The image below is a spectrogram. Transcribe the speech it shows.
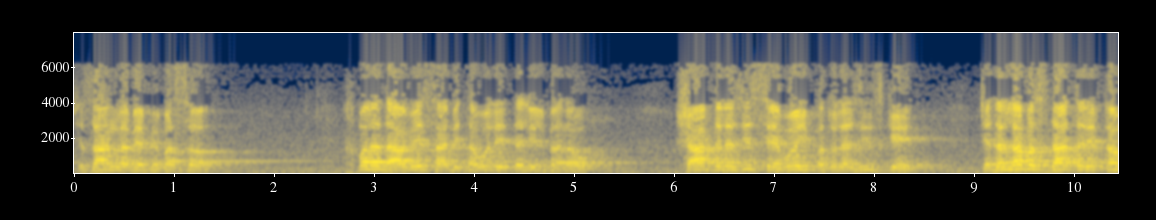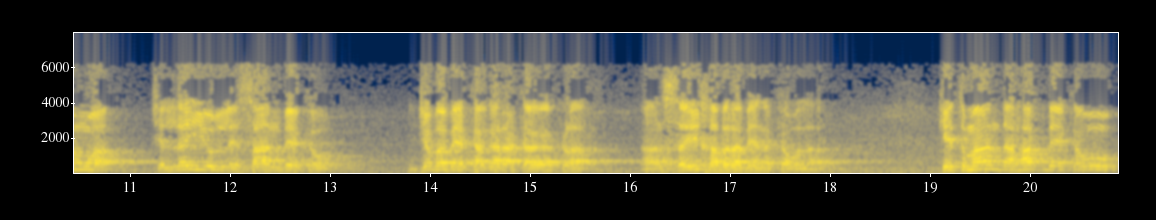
چې ځان لبه په بس خپل داوی ثابتولې دلیل بنو شاه عبد العزيز سیبوی په تل عزیز کې چې د لفظ دا طریقه مو چې لیل اللسان به کو جبه به کګرا کګا کړه صحیح خبره به نه کوله کتمان د حق به کوو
